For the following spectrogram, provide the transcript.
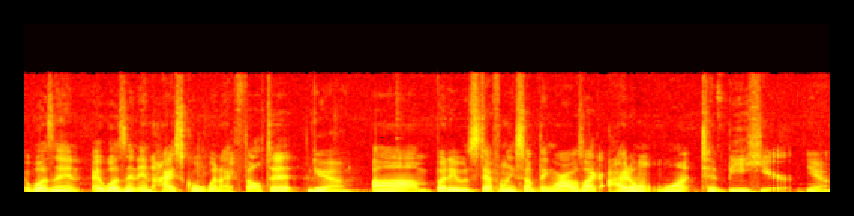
it wasn't. It wasn't in high school when I felt it. yeah. Um, but it was definitely something where I was like, I don't want to be here. Yeah.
